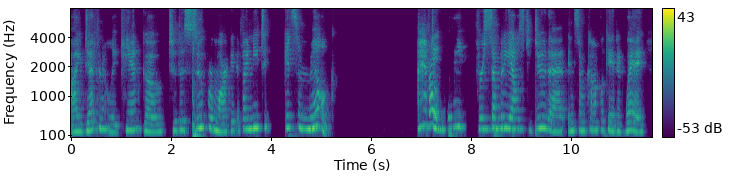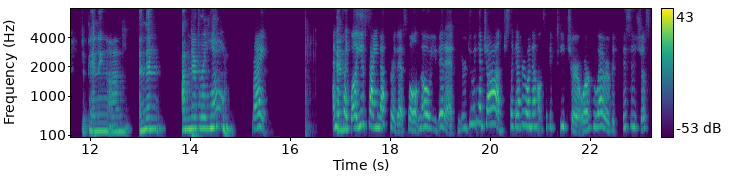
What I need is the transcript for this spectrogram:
I definitely can't go to the supermarket if I need to get some milk. I have right. to wait for somebody else to do that in some complicated way, depending on, and then I'm never alone. Right. And, and it's like, well, you signed up for this. Well, no, you didn't. You're doing a job just like everyone else, like a teacher or whoever, but this is just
